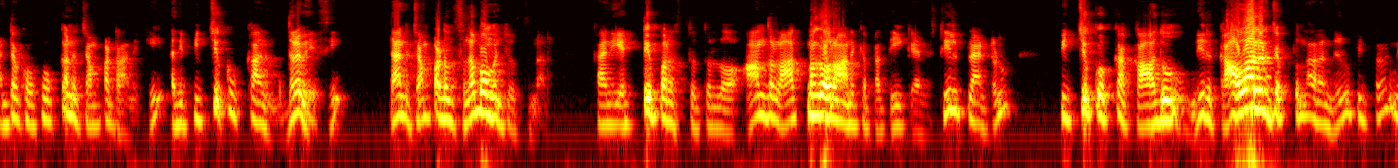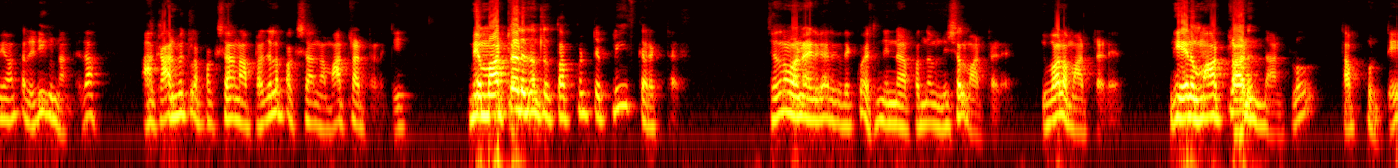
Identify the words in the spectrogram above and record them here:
అంటే ఒక కుక్కను చంపటానికి అది పిచ్చి కుక్క అని ముద్ర వేసి దాన్ని చంపడం సులభం అని చూస్తున్నారు. కానీ ఎట్టి పరిస్థితుల్లో ఆంధ్రుల ఆత్మగౌరవానికి ప్రతీక అయిన స్టీల్ ప్లాంట్ను పిచ్చి కుక్క కాదు మీరు కావాలని చెప్తున్నారని నిరూపించడానికి మేమంతా రెడీగా ఉన్నాం కదా. ఆ కార్మికుల పక్షాన ప్రజల పక్షాన మాట్లాడటానికి. మేము మాట్లాడే దాంట్లో తప్పుంటే ప్లీజ్ కరెక్ట్ అది చంద్రబాబు నాయుడు గారికి రిక్వెస్ట్ నిన్న పంతొమ్మిది నిమిషాలు మాట్లాడాను ఇవాళ మాట్లాడాను నేను మాట్లాడిన దాంట్లో తప్పుంటే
